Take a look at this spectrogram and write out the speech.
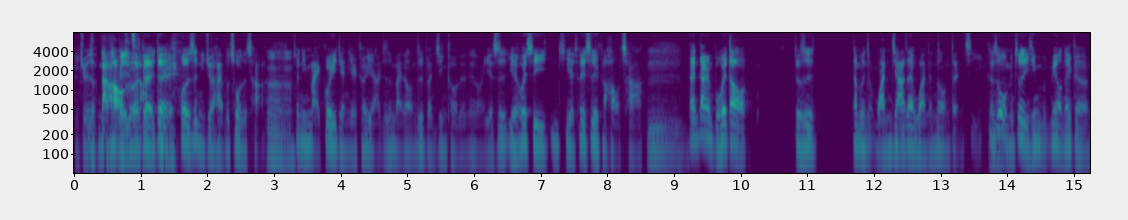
你觉得蛮好喝，对对，或者是你觉得还不错的茶，嗯，就你买贵一点也可以啊，就是买那种日本进口的那种，也是也会是一也会是一个好茶，嗯，但当然不会到就是他们玩家在玩的那种等级，可是我们就已经没有那个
